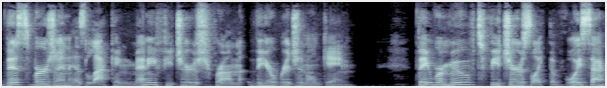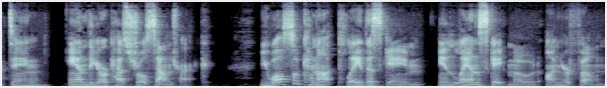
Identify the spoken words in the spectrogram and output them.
this version is lacking many features from the original game. They removed features like the voice acting and the orchestral soundtrack. You also cannot play this game in landscape mode on your phone,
